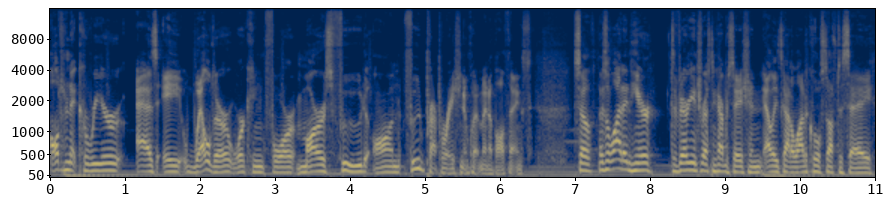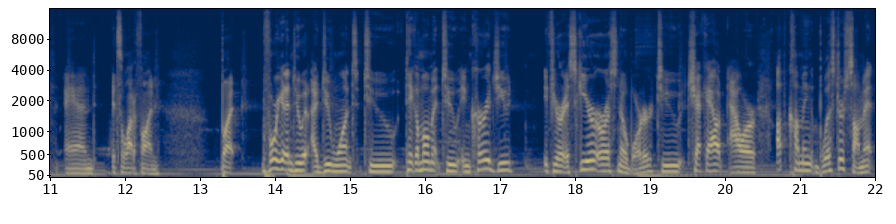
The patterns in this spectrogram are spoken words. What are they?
alternate career as a welder working for Mars Food on food preparation equipment, of all things. So there's a lot in here. It's a very interesting conversation. Ellie's got a lot of cool stuff to say, and it's a lot of fun. But before we get into it, I do want to take a moment to encourage you, if you're a skier or a snowboarder, to check out our upcoming Blister Summit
